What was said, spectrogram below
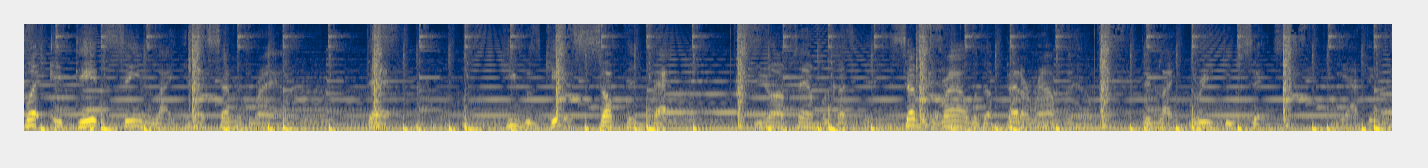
But it did seem like in that seventh round that he was getting something back. You know what I'm saying? Because the seventh round was a better round for him than like three through six. Yeah, I think when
